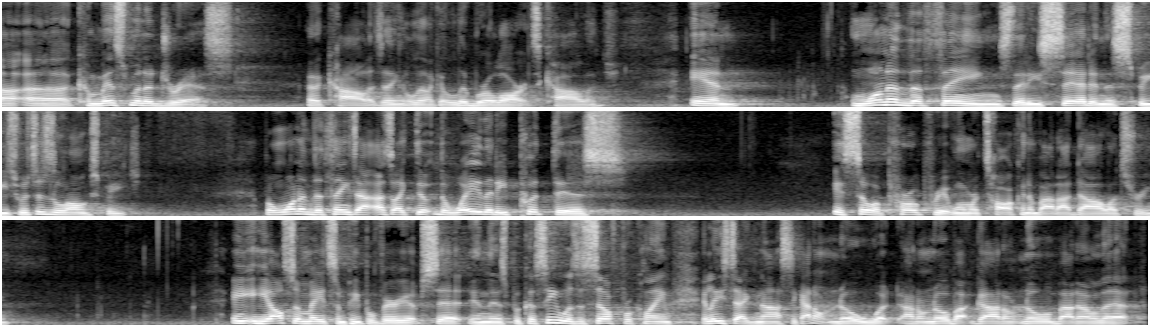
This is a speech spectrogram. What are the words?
a commencement address at a college, I think like a liberal arts college. And one of the things that he said in this speech, which is a long speech, but one of the things, I was like, the, the way that he put this is so appropriate when we're talking about idolatry. He also made some people very upset in this because he was a self-proclaimed, at least agnostic. I don't know what I don't know about God. I don't know about all that,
